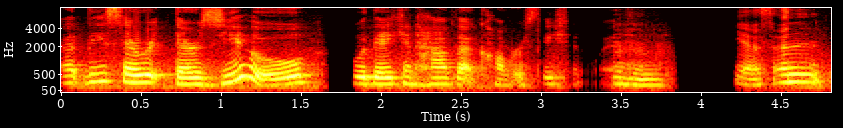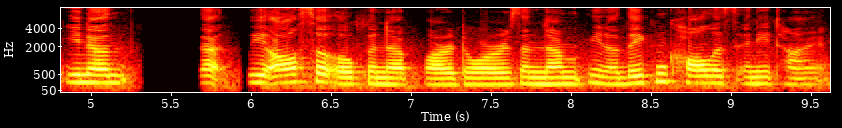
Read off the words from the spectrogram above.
at least there, there's you who they can have that conversation with. Mm-hmm. Yes, and you know that we also open up our doors, and num- you know they can call us anytime,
